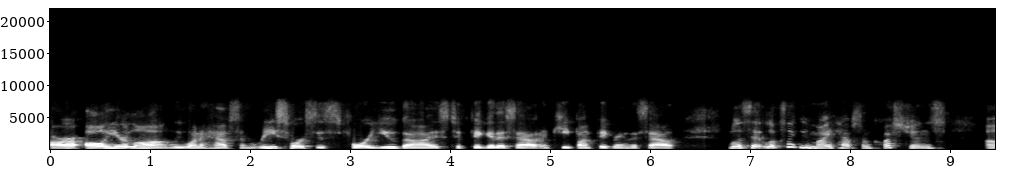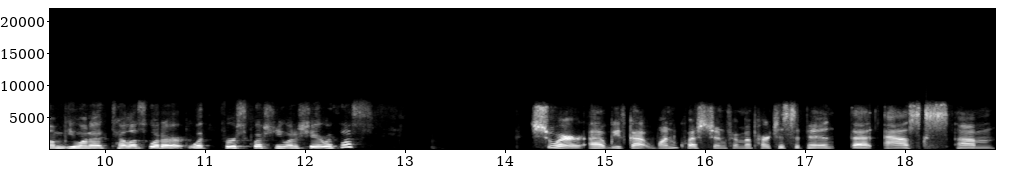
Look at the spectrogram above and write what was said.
are all year long, we want to have some resources for you guys to figure this out and keep on figuring this out. Melissa, it looks like we might have some questions. Um, you want to tell us what our what first question you want to share with us? Sure. Uh, we've got one question from a participant that asks, um,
